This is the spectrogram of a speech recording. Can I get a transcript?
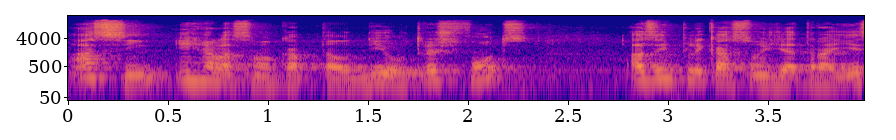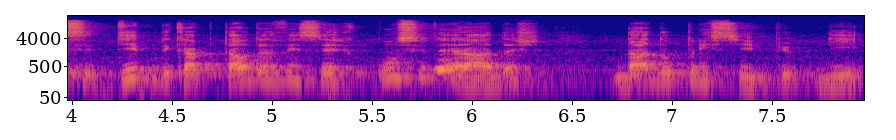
Assim, em relação ao capital de outras fontes, as implicações de atrair esse tipo de capital devem ser consideradas, dado o princípio de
